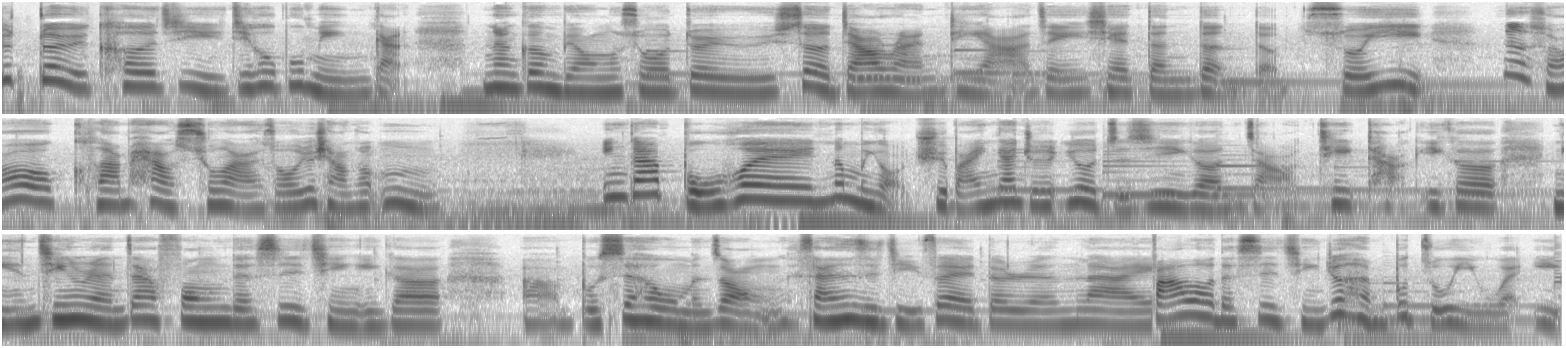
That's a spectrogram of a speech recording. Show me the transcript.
就对于科技几乎不敏感，那更不用说对于社交软体啊这一些等等的。所以那时候 Clubhouse 出来的时候，我就想说，嗯。应该不会那么有趣吧？应该觉得又只是一个你知道 TikTok 一个年轻人在疯的事情，一个啊、不适合我们这种三十几岁的人来 follow 的事情，就很不足以为意。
